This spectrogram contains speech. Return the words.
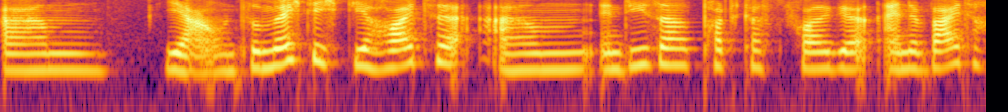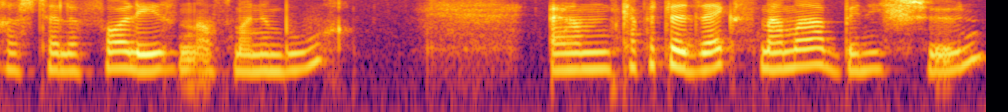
Ähm, ja, und so möchte ich dir heute ähm, in dieser Podcast-Folge eine weitere Stelle vorlesen aus meinem Buch. Ähm, Kapitel 6, Mama, bin ich schön?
